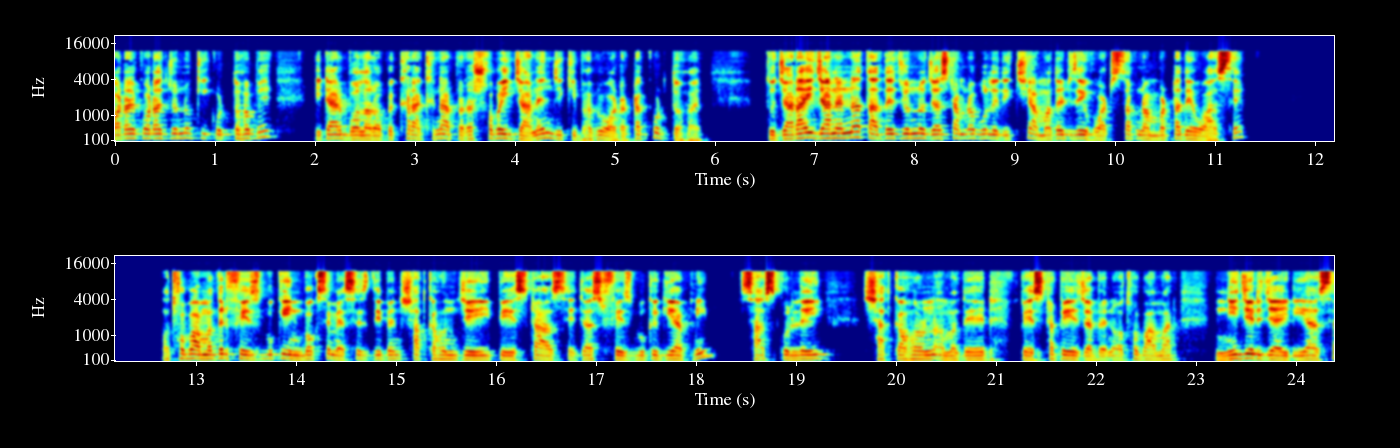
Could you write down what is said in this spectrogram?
অর্ডার করার জন্য কি করতে হবে? এটা আর বলার অপেক্ষা রাখে না। আপনারা সবাই জানেন যে কীভাবে অর্ডারটা করতে হয়। তো যারাই জানেন না, তাদের জন্য জাস্ট আমরা বলে দিচ্ছি, আমাদের যে হোয়াটসঅ্যাপ নাম্বারটা দেওয়া আছে, অথবা আমাদের ফেসবুকে ইনবক্সে মেসেজ দিবেন, সাতকাহন যেই পেজটা আছে, জাস্ট ফেসবুকে গিয়ে আপনি সার্চ করলেই সাতকাহন আমাদের পেজটা পেয়ে যাবেন, অথবা আমার নিজের যে আইডিয়া আছে,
